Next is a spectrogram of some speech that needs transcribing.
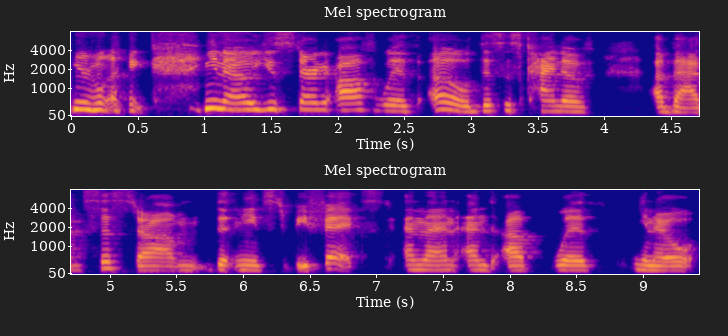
You're like, you know, you start off with, oh, this is kind of a bad system that needs to be fixed and then end up with you know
